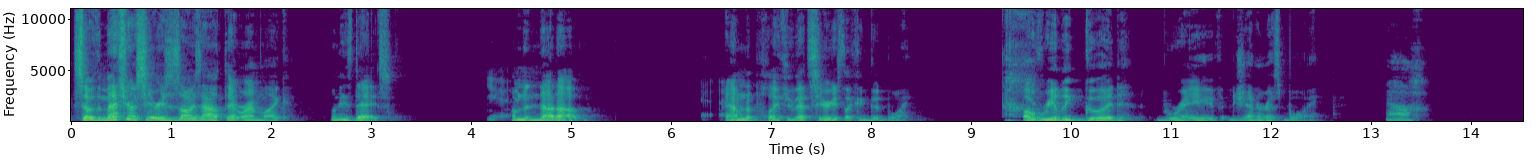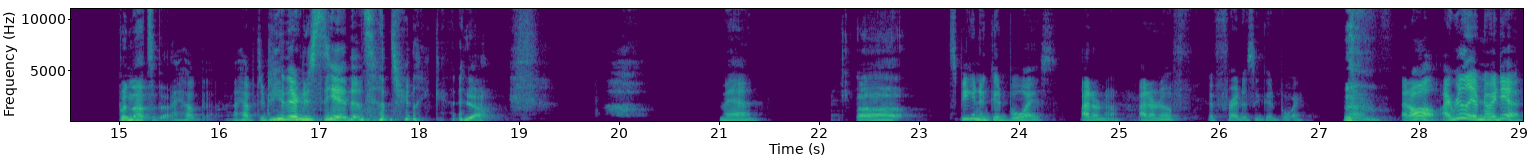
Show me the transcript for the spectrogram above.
so the metro series is always out there where i'm like one of these days yeah. i'm gonna nut up and i'm gonna play through that series like a good boy a really good brave generous boy Oh. But not today. I hope I hope to be there to see it. That sounds really good. Yeah. Man. Uh speaking of good boys, I don't know. I don't know if, if Fred is a good boy. Um, at all. I really have no idea.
